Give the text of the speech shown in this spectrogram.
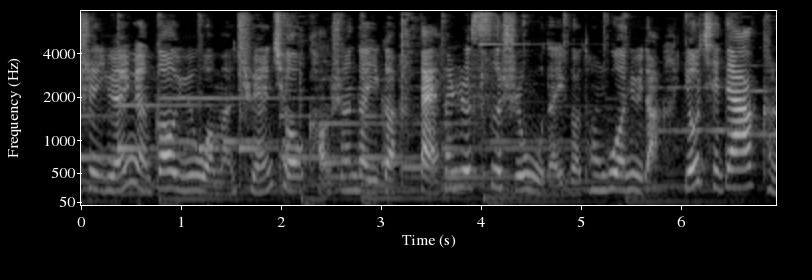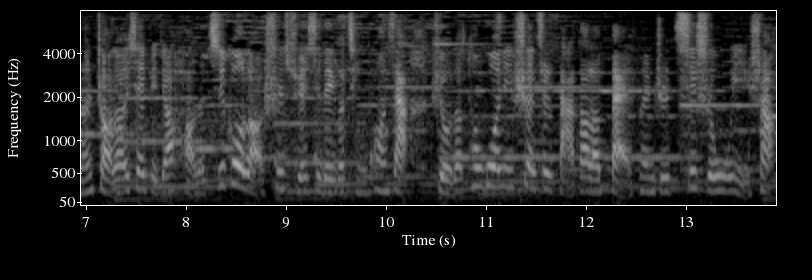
是远远高于我们全球考生的一个百分之四十五的一个通过率的。尤其大家可能找到一些比较好的机构老师学习的一个情况下，有的通过率甚至达到了百分之七十五以上。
